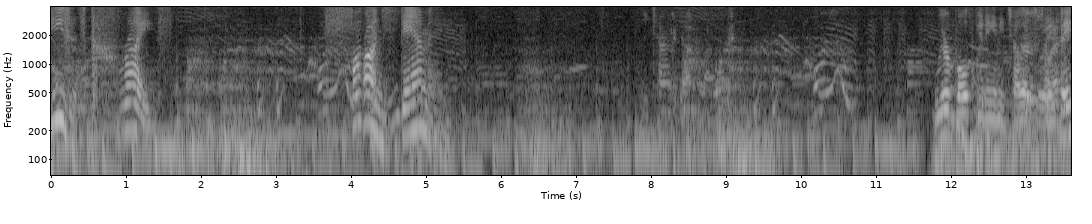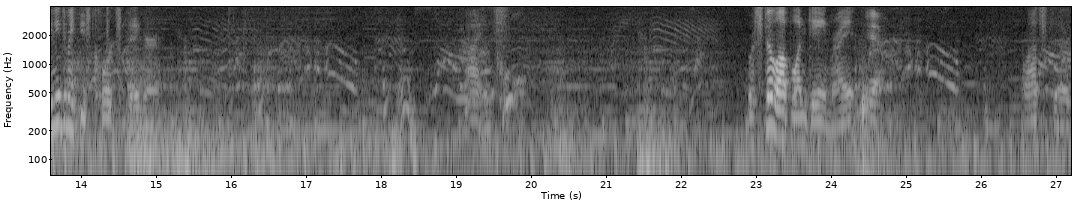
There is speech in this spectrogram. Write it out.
Jesus Christ. Fucking damn it. You kind of got my way. We were both getting in each other's way. right. They need to make these courts bigger. Nice. We're still up one game, right? Yeah. Well, that's good.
